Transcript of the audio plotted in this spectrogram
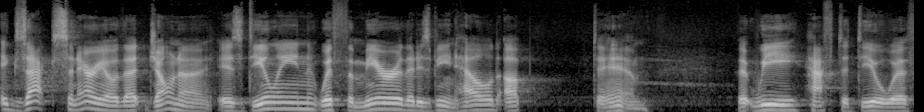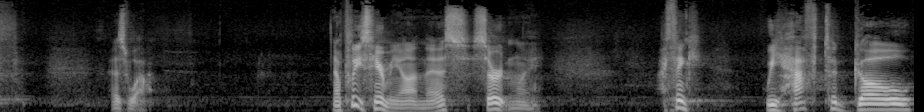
exact scenario that Jonah is dealing with the mirror that is being held up to him that we have to deal with as well. Now, please hear me on this, certainly. I think we have to go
